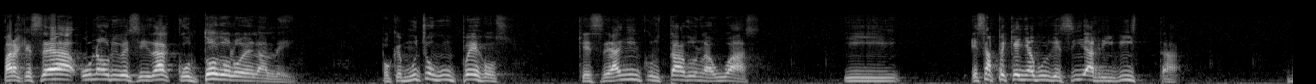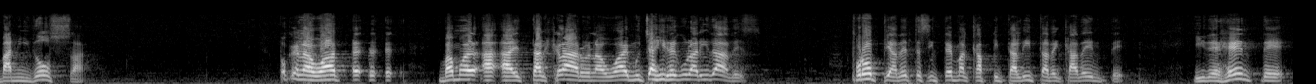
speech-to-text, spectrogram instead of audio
para que sea una universidad con todo lo de la ley. Porque muchos grupejos que se han incrustado en la UAS y esa pequeña burguesía revista, vanidosa, porque en la UAS, eh, eh, eh, vamos a, a, estar claros, en la UAS hay muchas irregularidades propias de este sistema capitalista decadente y de gente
